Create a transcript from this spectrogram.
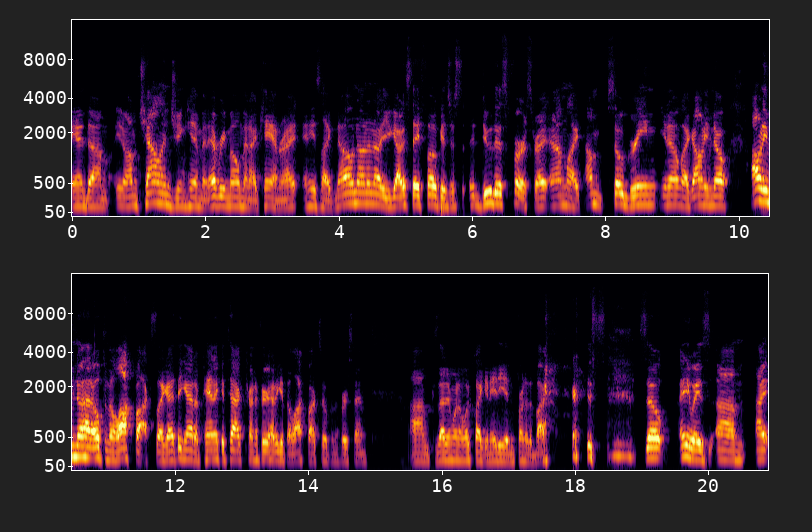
And um, you know i'm challenging him at every moment i can right? And he's like no no no no you got to stay focused. Just uh, do this first right? And i'm like i'm so green you know like i don't even know i don't even know how to open the lockbox. Like i think i had a panic attack trying to figure out how to get the lockbox open the first time because um, i didn't want to look like an idiot in front of the so anyways um, i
